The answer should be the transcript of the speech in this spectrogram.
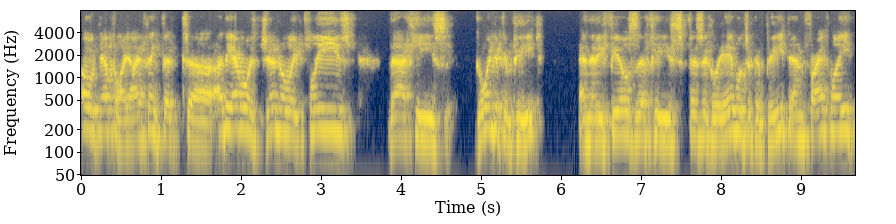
Oh, definitely. I think that uh, I think everyone's generally pleased that he's going to compete and that he feels if he's physically able to compete. And frankly,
